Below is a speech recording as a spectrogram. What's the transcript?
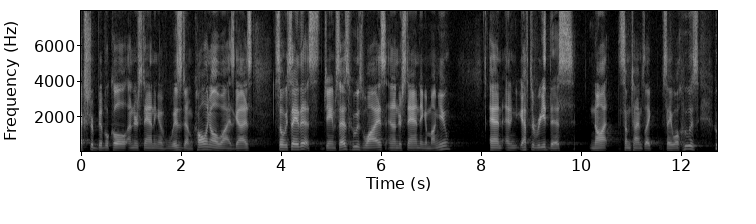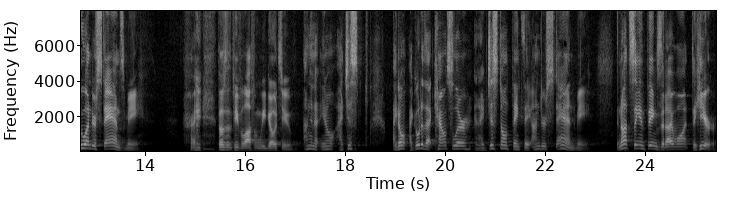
extra biblical understanding of wisdom. Calling all wise guys. So we say this James says, Who is wise and understanding among you? And, and you have to read this, not sometimes like say, Well, who, is, who understands me? Right? Those are the people often we go to. I'm going to, you know, I just, I don't, I go to that counselor and I just don't think they understand me. They're not saying things that I want to hear.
